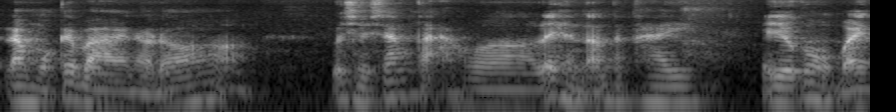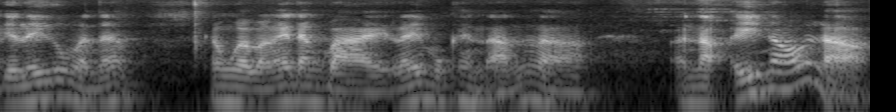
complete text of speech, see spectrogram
Đăng một cái bài nào đó với sự sáng tạo và lấy hình ảnh thật hay. Ví dụ có một bạn trợ lý của mình á hôm qua bạn ấy đăng bài lấy một cái hình ảnh là à, ý nói là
